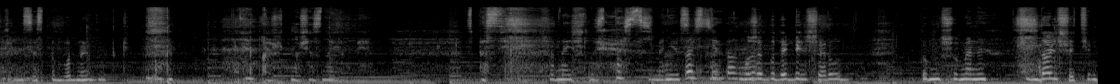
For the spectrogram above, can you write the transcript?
Дождемося з підводної лодки. Кажуть, наші знайомі. Спасибо, що знайшли. Спасибо. Спасибо вам. може буде більше роду. Тому що в мене чим далі, тим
